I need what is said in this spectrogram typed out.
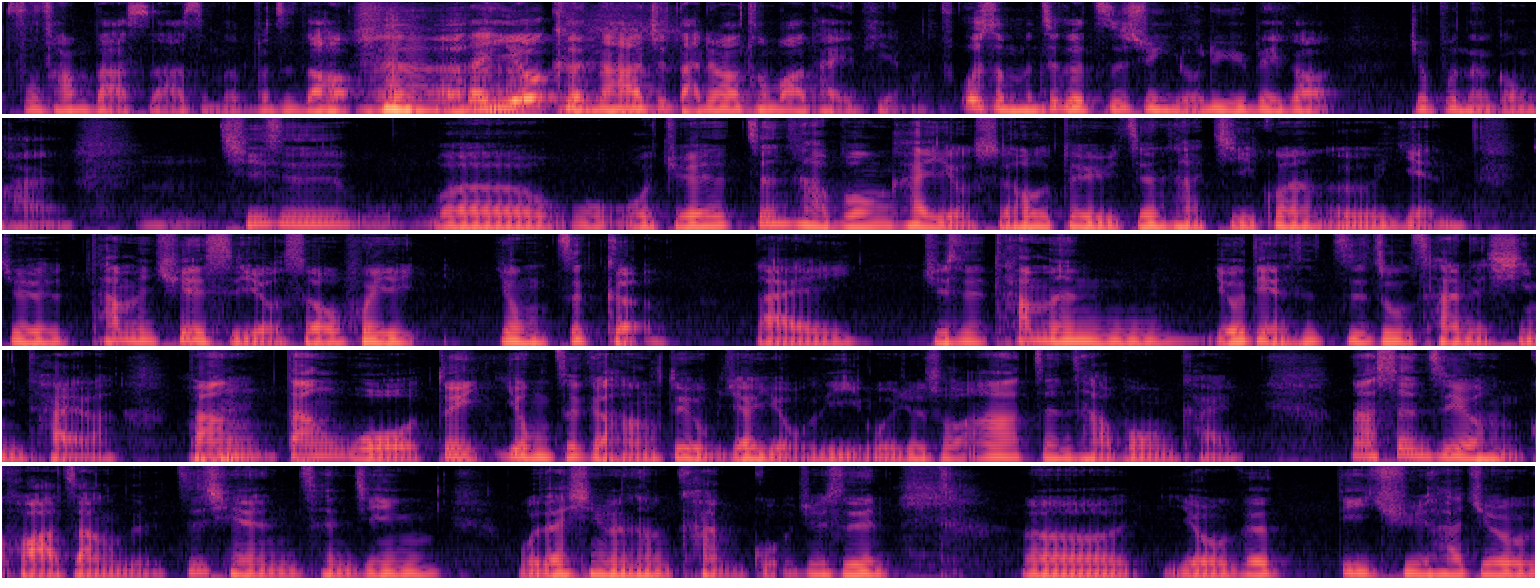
富邦巴士啊什么不知道，但也有可能他就打电话通报台铁嘛？为什么这个资讯有利于被告就不能公开？嗯，其实呃，我我觉得侦查不公开有时候对于侦查机关而言，就是他们确实有时候会用这个来，就是他们有点是自助餐的心态啦。当当我对用这个好像对我比较有利，我就说啊，侦查不公开。那甚至有很夸张的，之前曾经我在新闻上看过，就是呃，有一个地区他就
